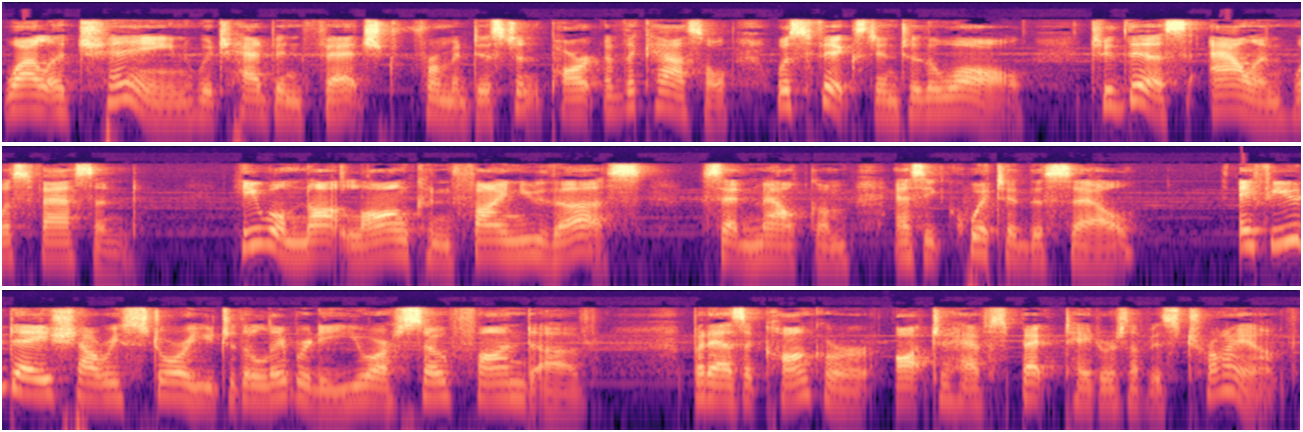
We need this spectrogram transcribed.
while a chain, which had been fetched from a distant part of the castle, was fixed into the wall. To this Alleyn was fastened. He will not long confine you thus, said Malcolm, as he quitted the cell. A few days shall restore you to the liberty you are so fond of but as a conqueror ought to have spectators of his triumph,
